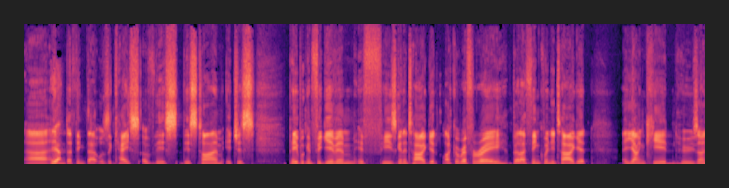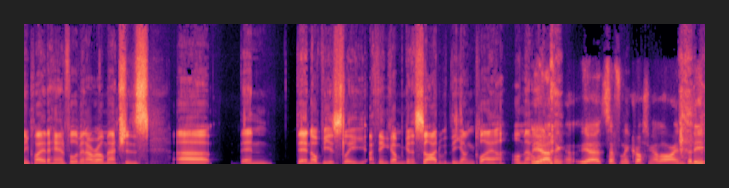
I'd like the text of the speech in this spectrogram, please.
uh, Yeah. and I think that was a case of this this time it just people can forgive him if he's going to target like a referee but I think when you target a young kid who's only played a handful of NRL matches uh, then then obviously I think I'm going to side with the young player on that one. Yeah, one I think uh, yeah, it's definitely crossing a line. But he,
